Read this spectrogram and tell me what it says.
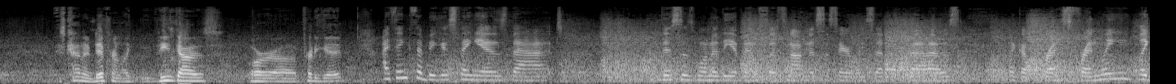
of, it's kind of different. Like these guys are uh, pretty good. I think the biggest thing is that this is one of the events that's not necessarily set up as like a press friendly. Like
